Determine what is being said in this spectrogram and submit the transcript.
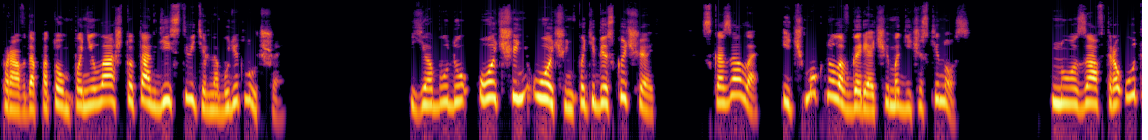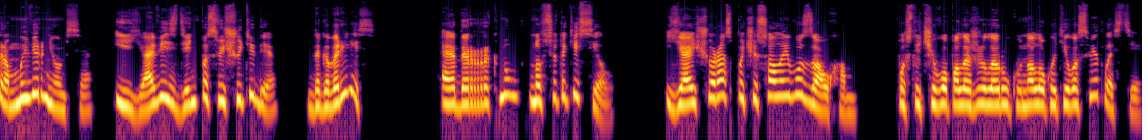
Правда, потом поняла, что так действительно будет лучше. «Я буду очень-очень по тебе скучать», — сказала и чмокнула в горячий магический нос. «Но завтра утром мы вернемся, и я весь день посвящу тебе. Договорились?» Эдер рыкнул, но все-таки сел. Я еще раз почесала его за ухом, после чего положила руку на локоть его светлости,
